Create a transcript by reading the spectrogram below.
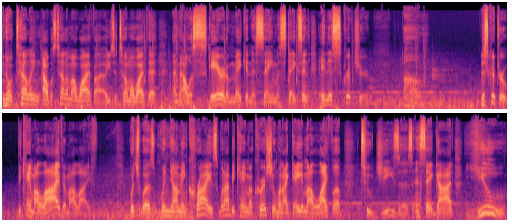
you know, telling, I was telling my wife, I, used to tell my wife that I mean, I was scared of making the same mistakes, and in this scripture, um, the scripture became alive in my life which was when I'm in Christ, when I became a Christian, when I gave my life up to Jesus and said, God, you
